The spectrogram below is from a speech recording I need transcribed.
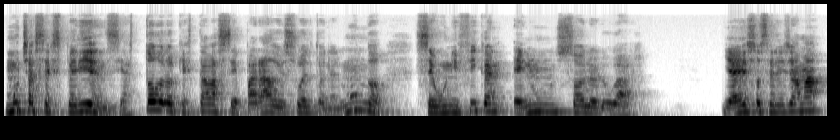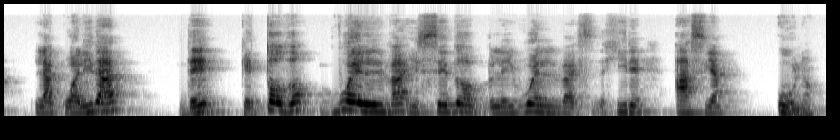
muchas experiencias, todo lo que estaba separado y suelto en el mundo, se unifican en un solo lugar. Y a eso se le llama la cualidad de que todo vuelva y se doble y vuelva y se gire hacia uno.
